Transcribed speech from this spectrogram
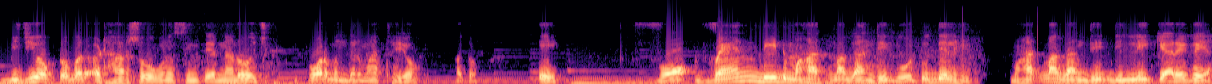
બીજી ઓક્ટોબર અઢારસો ઓગણસિત્તેરના રોજ પોરબંદરમાં થયો હતો. A when did Mahatma Gandhi go to Delhi? Mahatma Gandhi Delhi ક્યારે ગયા?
